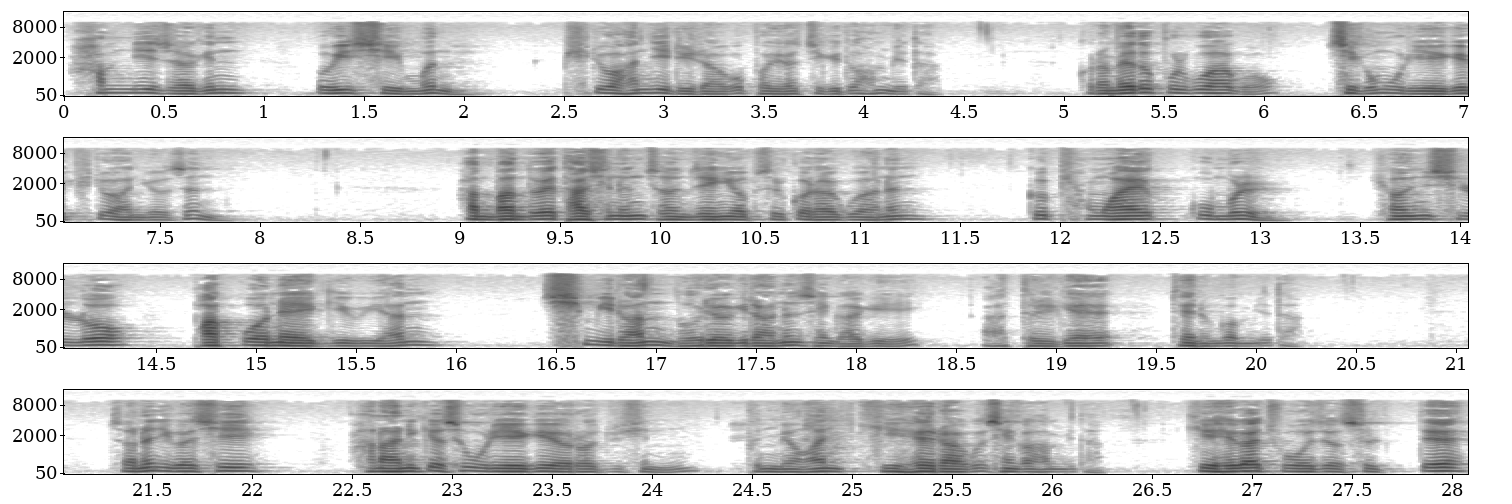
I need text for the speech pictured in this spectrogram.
합리적인 의심은 필요한 일이라고 보여지기도 합니다. 그럼에도 불구하고 지금 우리에게 필요한 것은 한반도에 다시는 전쟁이 없을 거라고 하는 그 평화의 꿈을 현실로 바꿔내기 위한 치밀한 노력이라는 생각이 들게 되는 겁니다. 저는 이것이 하나님께서 우리에게 열어주신 분명한 기회라고 생각합니다. 기회가 주어졌을 때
